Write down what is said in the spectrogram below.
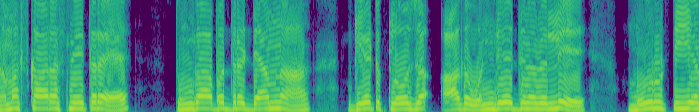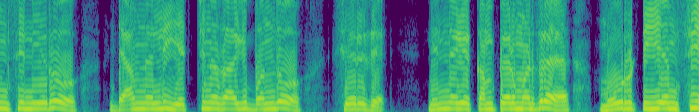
ನಮಸ್ಕಾರ ಸ್ನೇಹಿತರೆ, ತುಂಗಾಭದ್ರ ಡ್ಯಾಮ್ನ ಗೇಟ್ ಕ್ಲೋಸ್ ಆದ ಒಂದೇ ದಿನದಲ್ಲಿ ಮೂರು ಟಿ ಎಂ ಸಿ ನೀರು ಡ್ಯಾಮ್ನಲ್ಲಿ ಹೆಚ್ಚಿನದಾಗಿ ಬಂದು ಸೇರಿದೆ. ನಿನ್ನೆಗೆ ಕಂಪೇರ್ ಮಾಡಿದ್ರೆ ಮೂರು ಟಿ ಎಂ ಸಿ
